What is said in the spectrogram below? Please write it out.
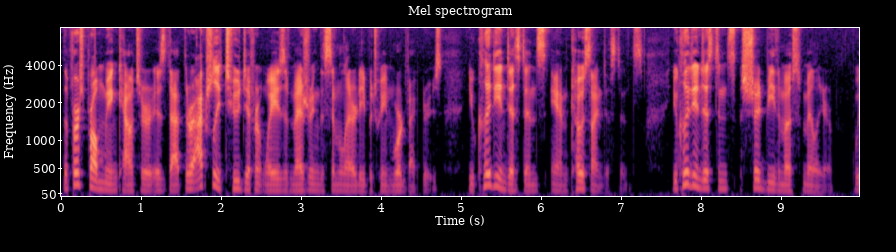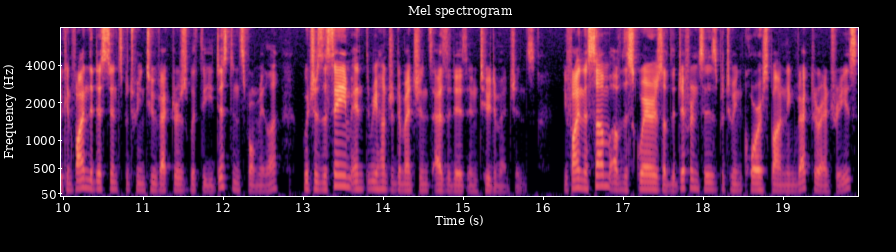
The first problem we encounter is that there are actually two different ways of measuring the similarity between word vectors, Euclidean distance and cosine distance. Euclidean distance should be the most familiar. We can find the distance between two vectors with the distance formula, which is the same in 300 dimensions as it is in 2 dimensions. You find the sum of the squares of the differences between corresponding vector entries,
